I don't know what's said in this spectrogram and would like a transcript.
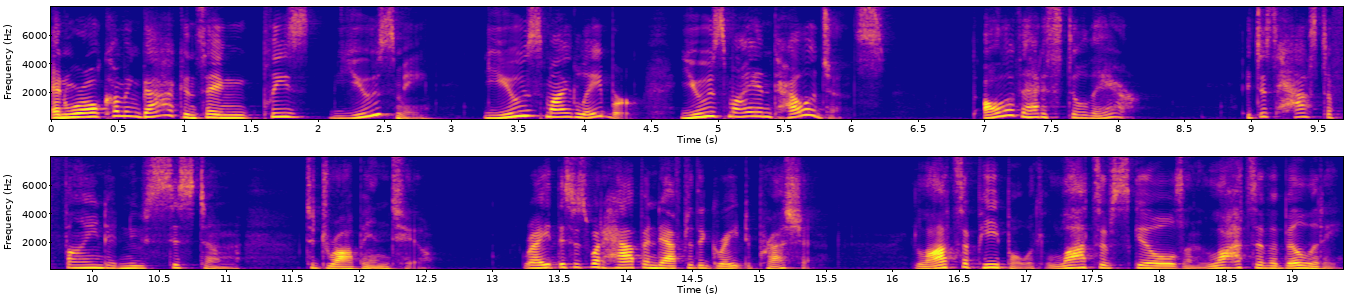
And we're all coming back and saying, please use me. Use my labor. Use my intelligence. All of that is still there. It just has to find a new system to drop into, right? This is what happened after the Great Depression. Lots of people with lots of skills and lots of ability.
